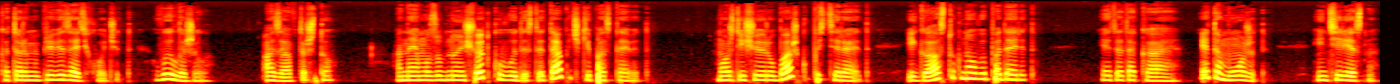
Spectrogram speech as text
которыми привязать хочет. Выложила. А завтра что? Она ему зубную щетку выдаст и тапочки поставит. Может, еще и рубашку постирает, и галстук новый подарит. Это такая, это может. Интересно,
